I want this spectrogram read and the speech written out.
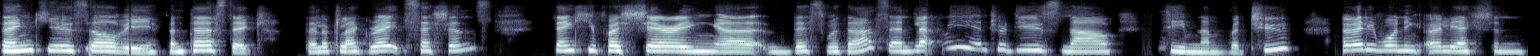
Thank you, Sylvie. Fantastic. They look like great sessions. Thank you for sharing uh, this with us. And let me introduce now theme number two, early warning, early action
